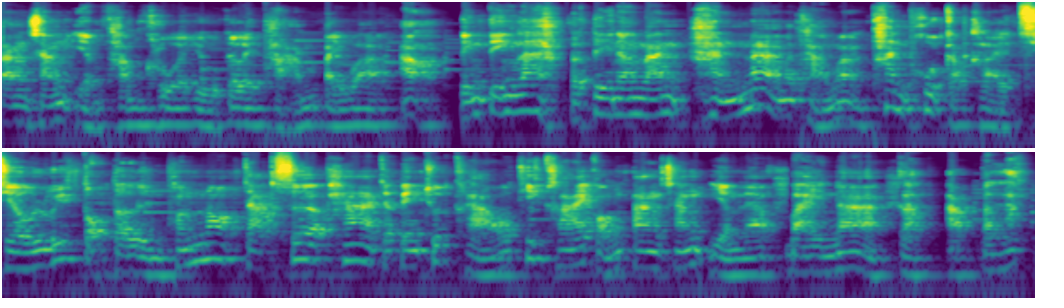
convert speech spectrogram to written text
ตังช้างเอี่ยมทำครัวอยู่ก็เลยถามไปว่าอ้าวติงติงล่ะสตรีนางนั้น หันหน้ามาถามว่าท่านพูดกับใคร เซียวลุยตกตะลึงเพราะนอกจากเสื้อผ้าจะเป็นชุดขาวที่คล้ายของตังช้างเอี่ยมแล้ว ใบหน้ากลับอับปลักษณ์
